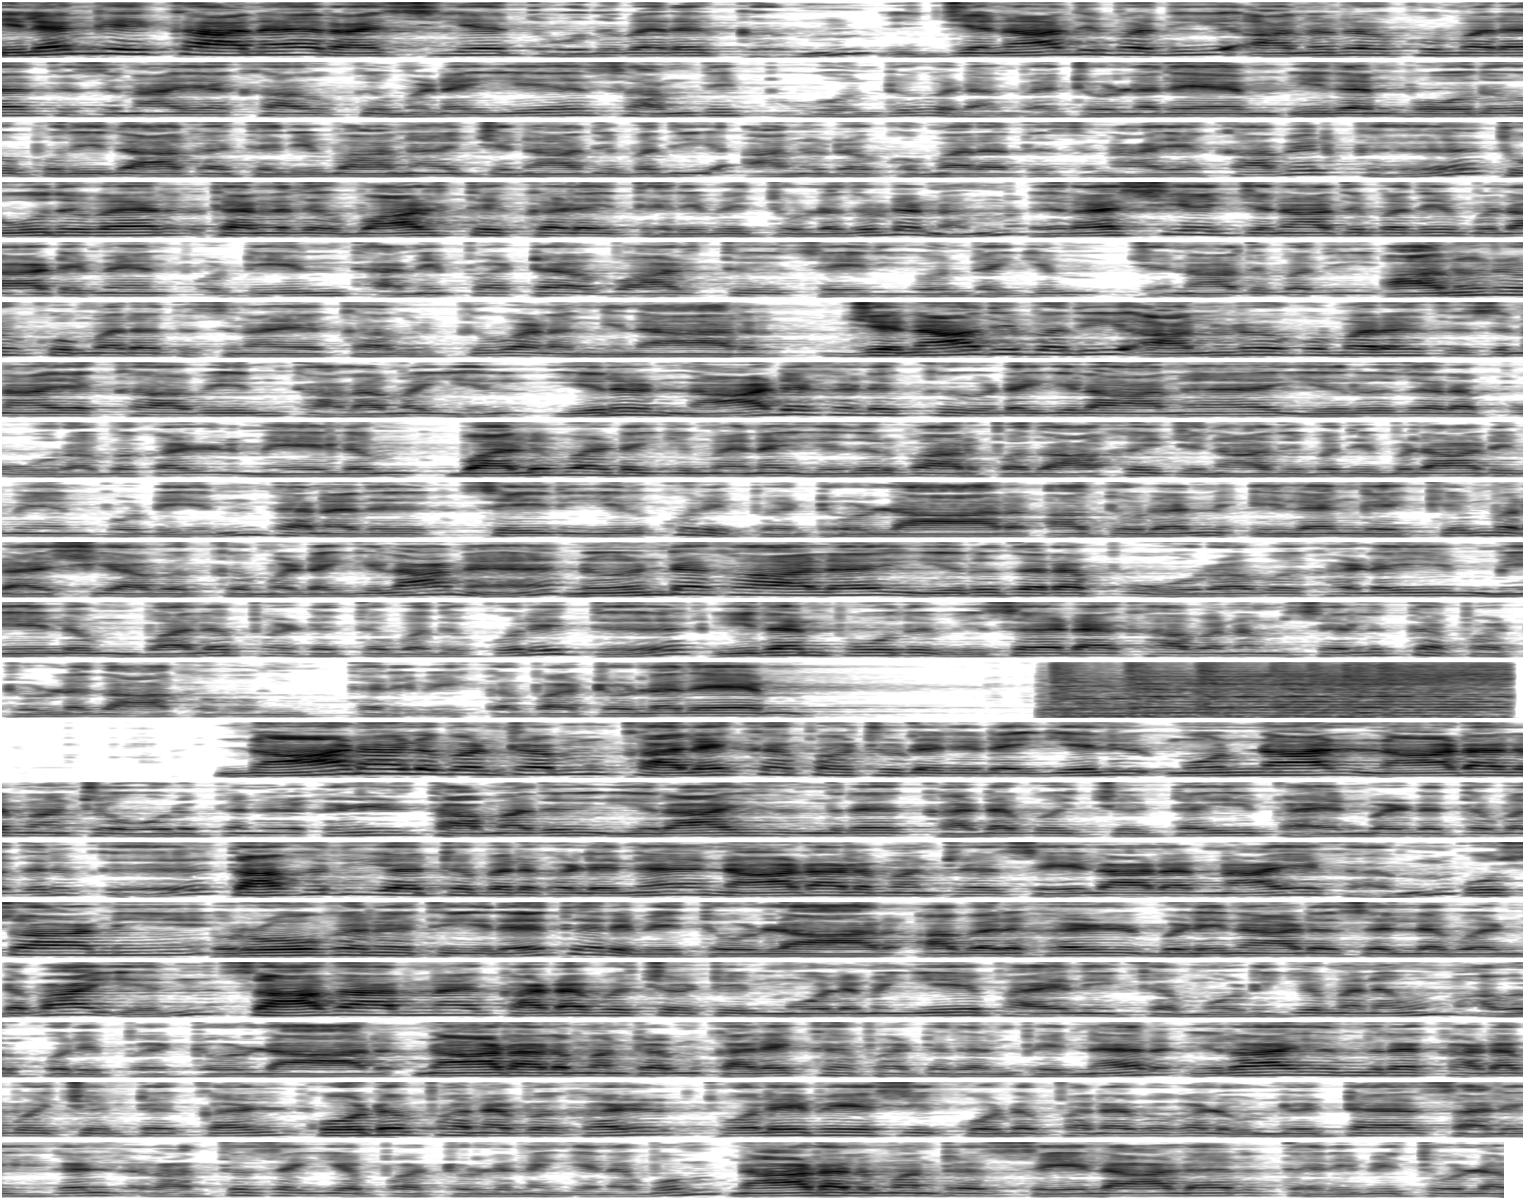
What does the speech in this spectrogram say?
இலங்கைக்கான ரஷ்ய தூதுவருக்கும் ஜனாதிபதி அனுரகுமர திசநாயக்காவுக்கும் இடையே சந்திப்பு ஒன்று இடம்பெற்றுள்ளது. இதன்போது புதிதாக தெரிவான ஜனாதிபதி அனுரகுமர திசநாயக்காவிற்கு தூதுவர் தனது வாழ்த்துக்களை தெரிவித்துள்ளதுடனும் ரஷ்ய ஜனாதிபதி விளாடிமிர் புட்டின் தனிப்பட்ட வாழ்த்து செய்தி ஒன்றையும் ஜனாதிபதி அனுரகுமர திசநாயக்காவிற்கு வழங்கினார். ஜனாதிபதி அனுரகுமர திசநாயக்காவின் தலைமையில் இரு நாடுகளுக்கு இடையிலான இருதரப்பு உறவுகள் மேலும் வலுவடையும் என எதிர்பார்ப்பதாக ஜனாதிபதி ஜனாதிபதி விளாடிமிர் புடின் தனது செய்தியில் குறிப்பிட்டுள்ளார். அத்துடன் இலங்கைக்கும் ரஷ்யாவுக்கும் இடையிலான நீண்டகால இருதரப்பு உறவுகளை மேலும் வலுப்படுத்துவது குறித்து இதன்போது விசேட கவனம் செலுத்தப்பட்டுள்ளதாகவும் தெரிவிக்கப்பட்டுள்ளது. நாடாளுமன்றம் கலைக்கப்பட்டுள்ள நிலையில் முன்னாள் நாடாளுமன்ற உறுப்பினர்கள் தமது இராஜதந்திர கடவுச்சீட்டை பயன்படுத்துவதற்கு தகுதியற்றவர்கள் என நாடாளுமன்ற செயலாளர் நாயகம் குசானி ரோகனதீர தெரிவித்துள்ளார். அவர்கள் வெளிநாடு செல்ல வேண்டுமாயின் சாதாரண கடவுச்சீட்டின் மூலமையே பயணிக்க முடியும் எனவும் அவர் குறிப்பிட்டுள்ளார். நாடாளுமன்றம் கலைக்கப்பட்டதன் பின்னர் இராஜதந்திர கடவுச்சீட்டுகள் கொடுப்பனவுகள் தொலைபேசி கொடுப்பனவுகள் உள்ளிட்ட சலுகைகள் ரத்து செய்யப்பட்டுள்ளன எனவும் நாடாளுமன்ற செயலாளர் தெரிவித்துள்ளார்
